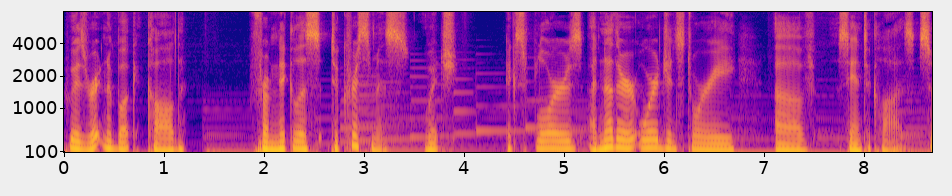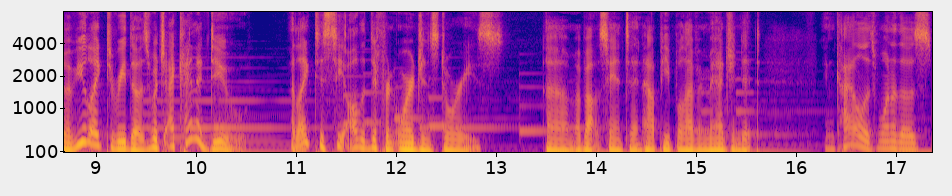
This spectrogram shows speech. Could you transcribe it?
who has written a book called From Nicholas to Christmas, which explores another origin story of Santa Claus. So if you like to read those, which I kind of do, I like to see all the different origin stories um, about Santa and how people have imagined it. And Kyle is one of those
